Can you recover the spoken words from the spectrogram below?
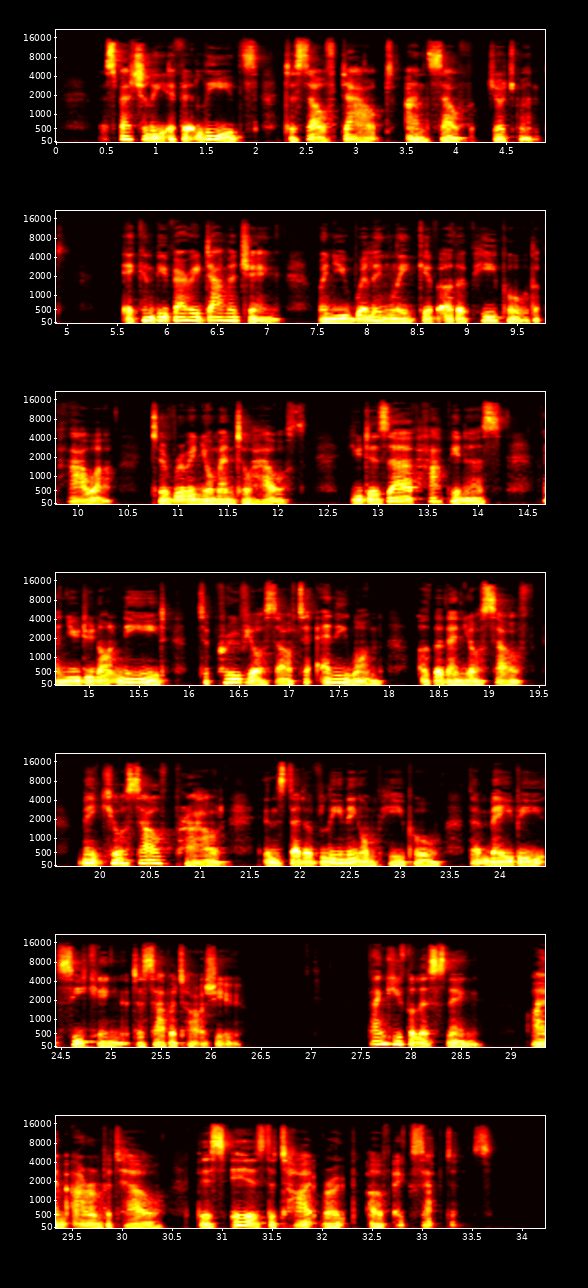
especially if it leads to self doubt and self judgment. It can be very damaging when you willingly give other people the power to ruin your mental health you deserve happiness and you do not need to prove yourself to anyone other than yourself. Make yourself proud instead of leaning on people that may be seeking to sabotage you. Thank you for listening. I am Aaron Patel. This is the tightrope of acceptance.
